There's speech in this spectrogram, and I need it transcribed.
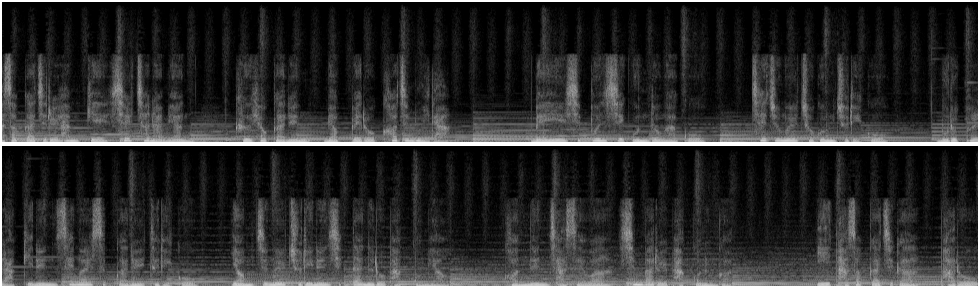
다섯 가지를 함께 실천하면 그 효과는 몇 배로 커집니다. 매일 10분씩 운동하고 체중을 조금 줄이고 무릎을 아끼는 생활 습관을 들이고 염증을 줄이는 식단으로 바꾸며 걷는 자세와 신발을 바꾸는 것. 이 다섯 가지가 바로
